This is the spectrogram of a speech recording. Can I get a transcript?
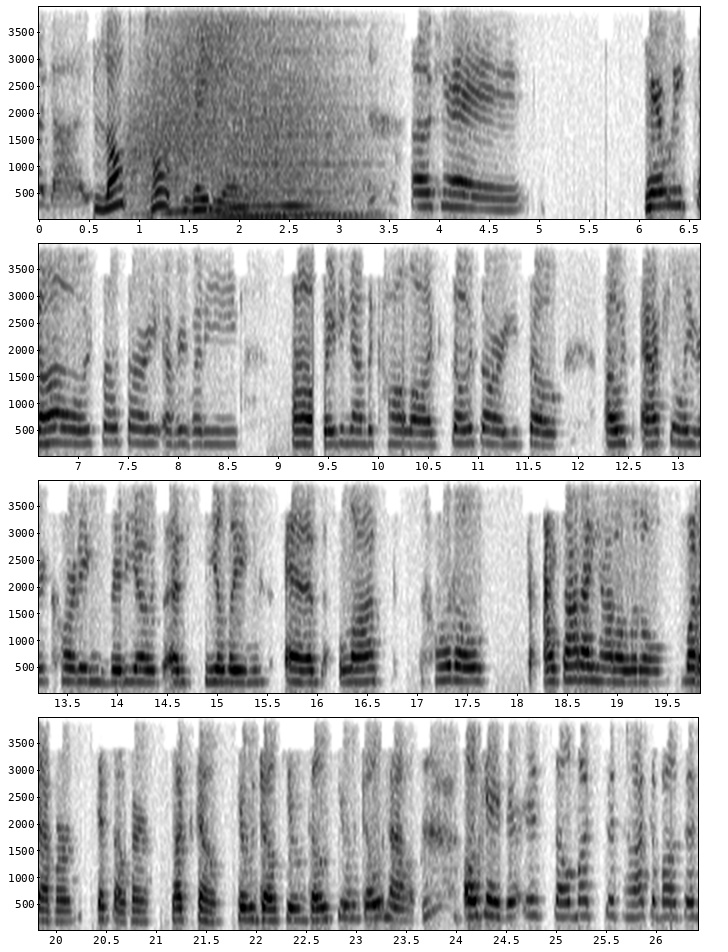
my. Blog Talk Radio. Okay. Here we go. So sorry, everybody. Uh, waiting on the call log. So sorry. So I was actually recording videos and healings and lost total. I thought I had a little whatever. It's over. Let's go. Here we go. Here we go. Here we go now. Okay, there is so much to talk about this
